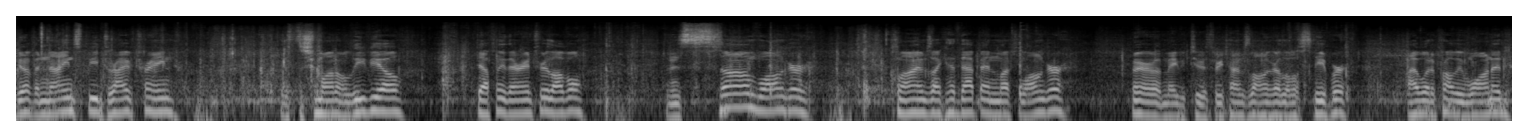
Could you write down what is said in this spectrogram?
You have a nine-speed drivetrain. It's the Shimano Alivio definitely their entry level. And some longer climbs like had that been much longer or maybe two or three times longer a little steeper I would have probably wanted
